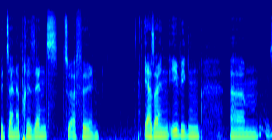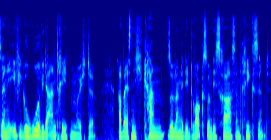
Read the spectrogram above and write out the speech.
mit seiner Präsenz zu erfüllen. Er seinen ewigen, ähm, seine ewige Ruhe wieder antreten möchte aber es nicht kann, solange die Drogs und die Sras im Krieg sind.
